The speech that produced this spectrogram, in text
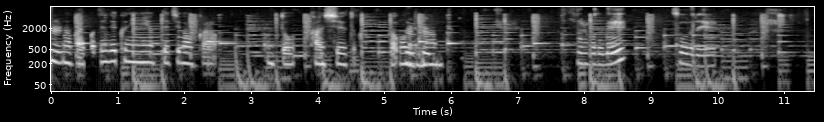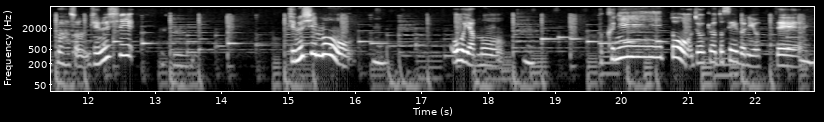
うん。なんかやっぱ全然国によって違うからうんと慣習とかが多いんだなみたいな。るほどね。そうだね。まあその地主、うん、地主も大家もうん。国と状況と制度によってうん。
